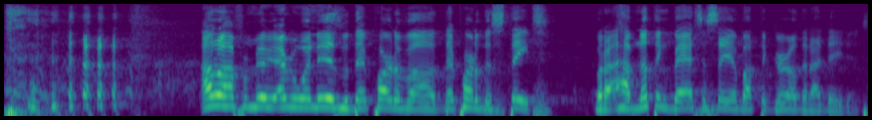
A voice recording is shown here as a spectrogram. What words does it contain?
I don't know how familiar everyone is with that part of uh, that part of the state, but I have nothing bad to say about the girl that I dated.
